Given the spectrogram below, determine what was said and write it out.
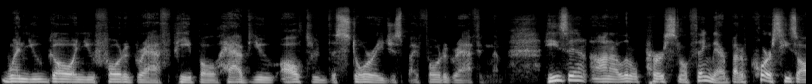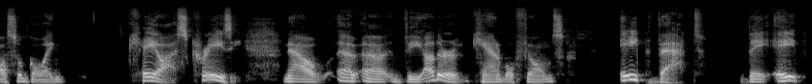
when you go and you photograph people, have you altered the story just by photographing them? He's in on a little personal thing there, but of course, he's also going chaos crazy. Now, uh, uh, the other cannibal films ape that. They ape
